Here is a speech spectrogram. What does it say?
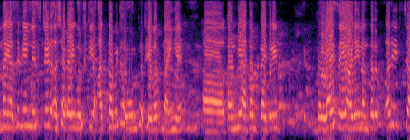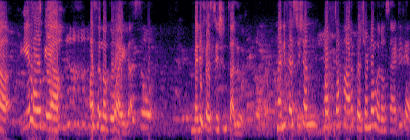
नाही असं काही लिस्टेड अशा काही गोष्टी आता मी ठरवून ठेवत नाहीये. कारण मी आता काहीतरी बोलायचे आणि नंतर अरे चा ये हो गया. असं नको व्हायला. सो मॅनिफेस्टेशन चालू आहे मॅनिफेस्टेशन वर तुझा फार प्रचंड भरोसा आहे ठीक आहे?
